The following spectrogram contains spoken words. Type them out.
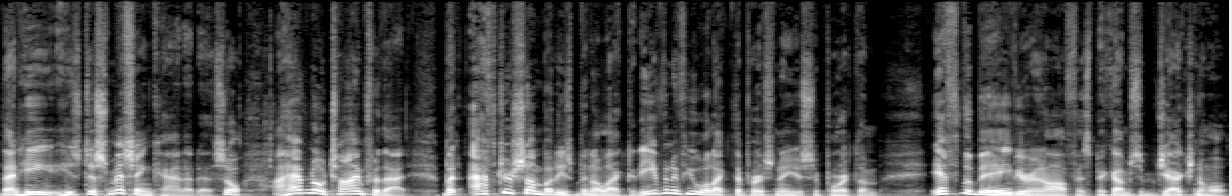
then he, he's dismissing Canada. So I have no time for that. But after somebody's been elected, even if you elect the person and you support them, if the behavior in office becomes objectionable,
